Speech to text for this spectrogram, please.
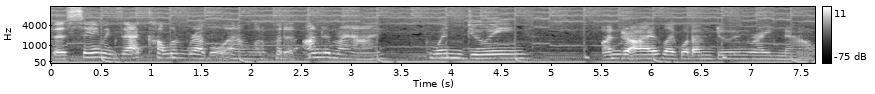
the same exact color Rebel and I'm to put it under my eye. When doing under eyes like what I'm doing right now,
